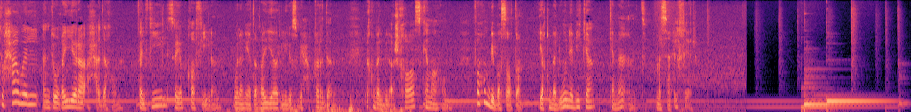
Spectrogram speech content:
تحاول أن تغير أحدهم فالفيل سيبقى فيلا ولن يتغير ليصبح قردا. اقبل بالأشخاص كما هم فهم ببساطة يقبلون بك كما أنت. مساء الخير.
